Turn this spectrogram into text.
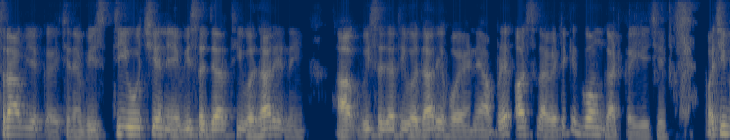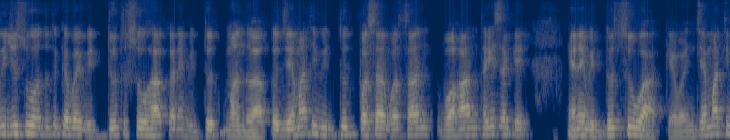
શ્રાવ્ય કહે છે. અને વીસથી ઓછી અને વીસથી વધારે નહીં. આ વીસથી વધારે હોય એને આપણે અશ્રાવ્ય એટલે કે ગોંગાટ કહીએ છીએ. પછી બીજું શું હતું કે ભાઈ વિદ્યુત સુહાક અને વિદ્યુત મંદવાહક. તો જેમાંથી વિદ્યુત પસાર વસાન, વહન થઈ શકે એને વિદ્યુત સુવાહક કહેવાય. જેમાંથી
